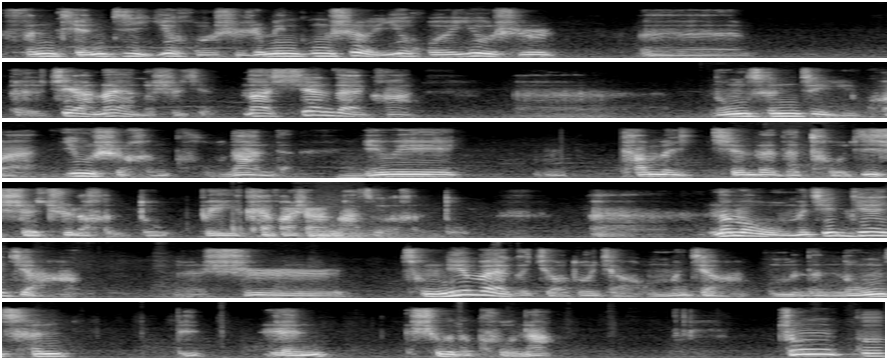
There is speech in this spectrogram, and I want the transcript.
分田地，一会儿是人民公社，一会儿又是。呃，呃，这样那样的事情。那现在看，呃，农村这一块又是很苦难的，因为他们现在的土地失去了很多，被开发商拿走了很多。呃，那么我们今天讲，呃，是从另外一个角度讲，我们讲我们的农村人受的苦难。中国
